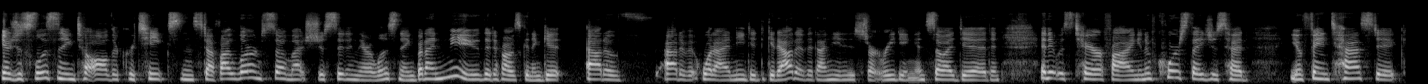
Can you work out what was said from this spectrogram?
you know just listening to all the critiques and stuff i learned so much just sitting there listening but i knew that if i was going to get out of out of it what i needed to get out of it i needed to start reading and so i did and and it was terrifying and of course they just had you know fantastic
